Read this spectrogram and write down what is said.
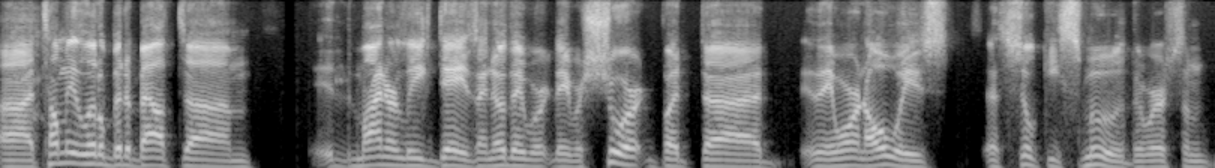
Uh, tell me a little bit about um, minor league days. I know they were they were short, but uh, they weren't always silky smooth. There were some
